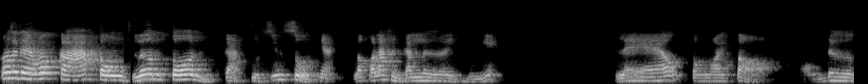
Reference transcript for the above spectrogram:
ก็แสดงว่ากราฟตรงเริ่มต้นกับจุดสิ้นสุดเนี่ย เราก็ลากถึงกันเลยอย่างนี้ แล้วตรงรอยต่อของเดิม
